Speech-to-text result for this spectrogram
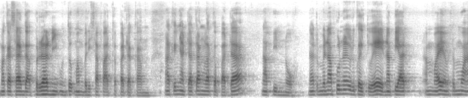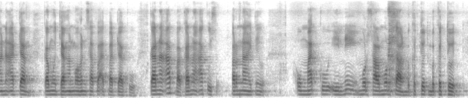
Maka saya nggak berani untuk memberi syafaat kepada kamu. Akhirnya datanglah kepada Nabi Nuh. Nah, Nabi Nuh juga itu, eh Nabi Adam, semua anak Adam, kamu jangan mohon syafaat padaku. Karena apa? Karena aku pernah itu umatku ini mursal-mursal, begedut-begedut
